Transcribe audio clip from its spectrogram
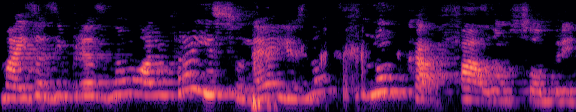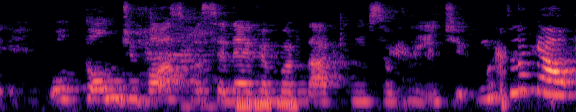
Mas as empresas não olham para isso, né? Eles não, nunca falam sobre o tom de voz que você deve abordar com o seu cliente. Muito legal.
